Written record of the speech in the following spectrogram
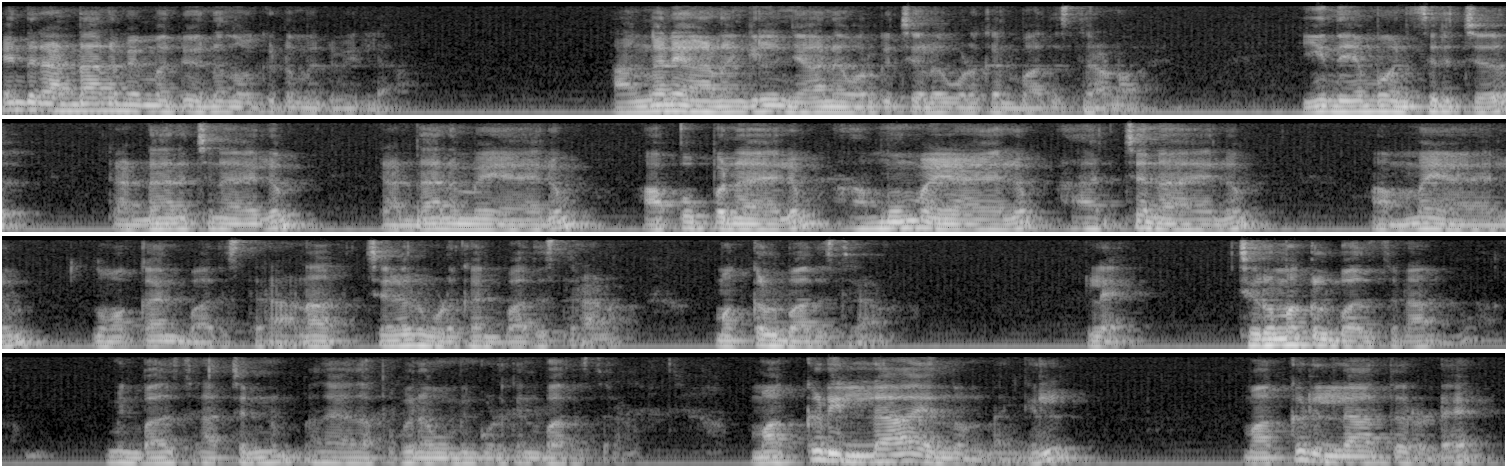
എന്റെ രണ്ടാനമ്മയും മറ്റും എന്നെ നോക്കിയിട്ടും മറ്റുമില്ല. അങ്ങനെയാണെങ്കിൽ ഞാൻ അവർക്ക് ചെലവ് കൊടുക്കാൻ ബാധ്യസ്ഥരാണോ ഈ നിയമം അനുസരിച്ച് രണ്ടാനച്ഛനായാലും രണ്ടാനമ്മയായാലും അപ്പൂപ്പനായാലും അമ്മുമ്മയായാലും അച്ഛനായാലും അമ്മയായാലും നോക്കാൻ ബാധ്യസ്ഥരാണ്. ചെലവ് കൊടുക്കാൻ ബാധ്യസ്ഥരാണ്. മക്കൾ ബാധ്യസ്ഥരാണ്. അല്ലേ? ചെറുമക്കൾ ബാധിച്ചതാണ്. മീൻ ബാധ്യസ്ഥന അച്ഛനും അതായത് അപ്പൂപ്പനും അമ്മയും കൊടുക്കാൻ ബാധിച്ചതാണ്. മക്കളില്ല എന്നുണ്ടെങ്കിൽ മക്കളില്ലാത്തവരുടെ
